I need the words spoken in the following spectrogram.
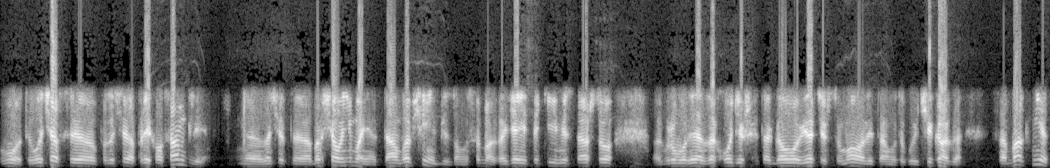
Вот. И вот сейчас, э, позавчера приехал с Англии, э, значит, э, обращал внимание, там вообще нет бездомных собак. Хотя есть такие места, что, грубо говоря, заходишь и так головой вертишь, что мало ли там вот такой Чикаго. Собак нет.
